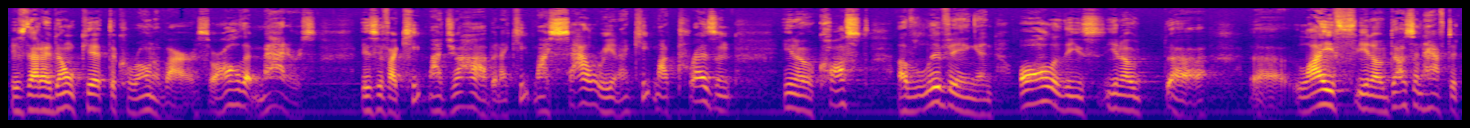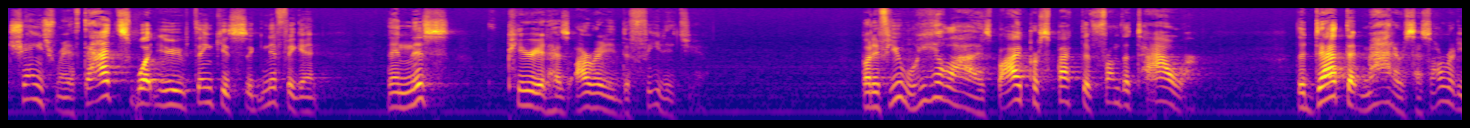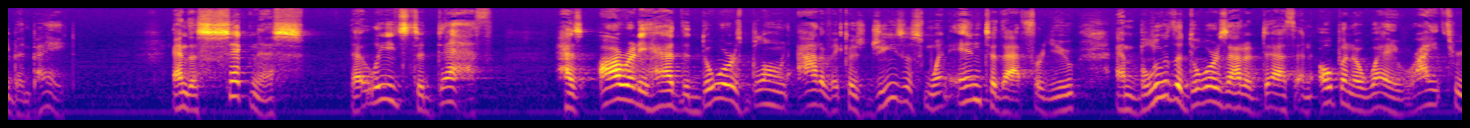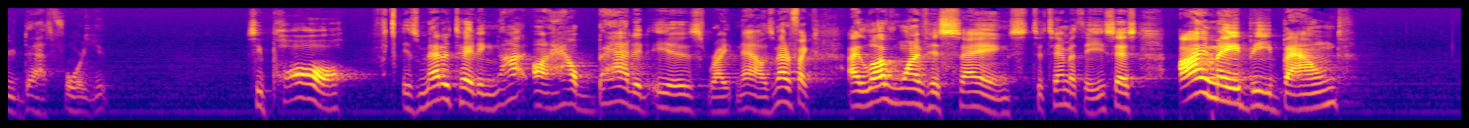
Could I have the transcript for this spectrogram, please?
is that I don't get the coronavirus, or all that matters is if I keep my job and I keep my salary and I keep my present, you know, cost of living and all of these, you know, uh, uh, life, you know, doesn't have to change for me. If that's what you think is significant, then this period has already defeated you. But if you realize by perspective from the tower, the debt that matters has already been paid, and the sickness that leads to death has already had the doors blown out of it because Jesus went into that for you and blew the doors out of death and opened a way right through death for you. See, Paul is meditating not on how bad it is right now. As a matter of fact, I love one of his sayings to Timothy. He says, I may be bound,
